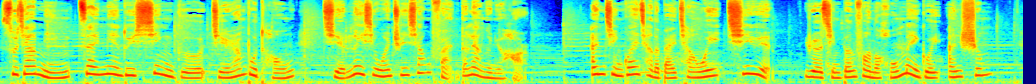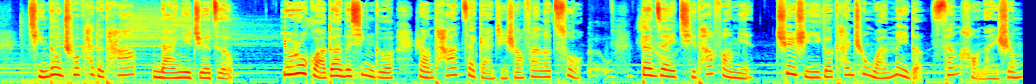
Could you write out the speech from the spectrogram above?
苏佳明在面对性格截然不同且类型完全相反的两个女孩。安静乖巧的白蔷薇七月，热情奔放的红玫瑰安生，情窦初开的他难以抉择，优柔寡断的性格让他在感情上犯了错，但在其他方面却是一个堪称完美的三好男生。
